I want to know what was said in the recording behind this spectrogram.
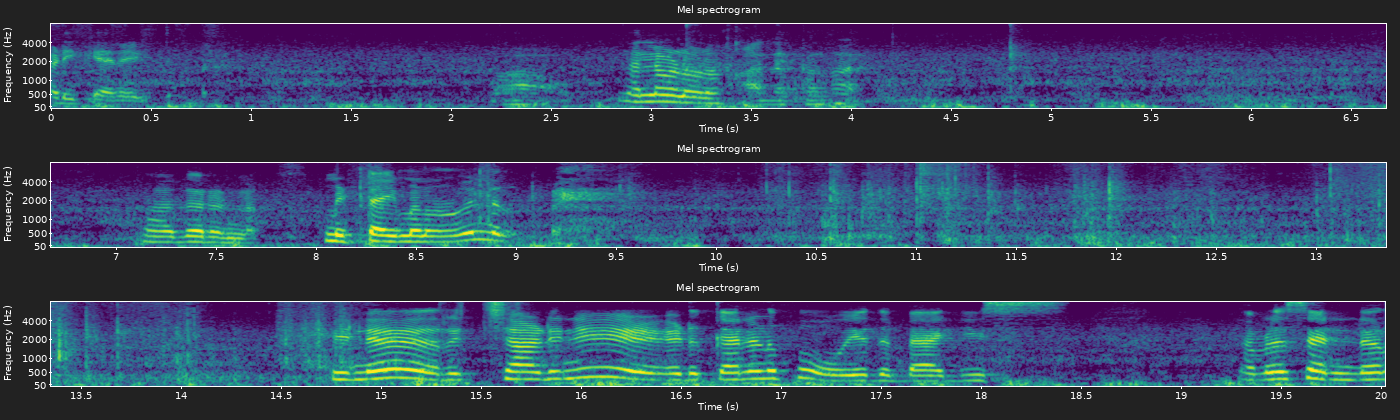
അടിക്കാനായിട്ട്. സാധനം അതൊരെണ്ണം മിഠായി മണമെന്നുണ്ട് പിന്നെ റിച്ചാർഡിന് എടുക്കാനാണ് പോയത് ബാഗീസ്. നമ്മൾ സെന്റർ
